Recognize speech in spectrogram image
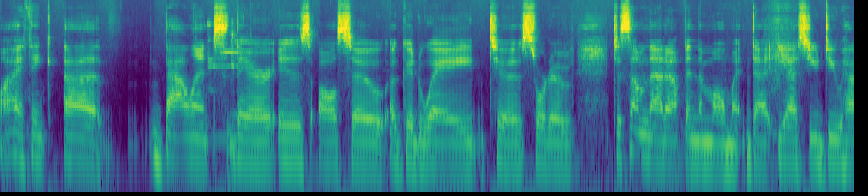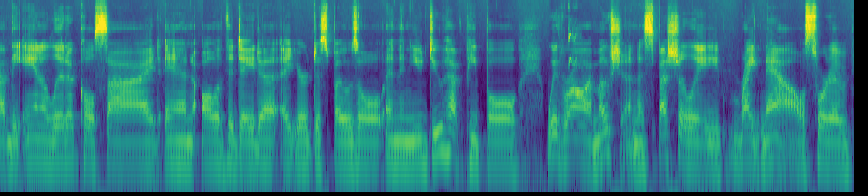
Well, I think uh, balance there is also a good way to sort of to sum that up in the moment. That yes, you do have the analytical side and all of the data at your disposal, and then you do have people with raw emotion, especially right now, sort of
